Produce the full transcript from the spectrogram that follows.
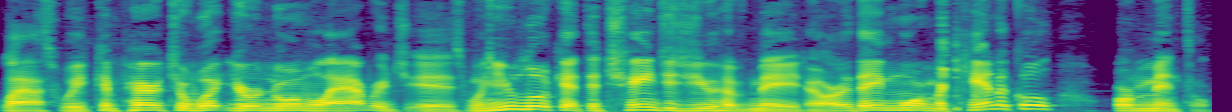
last week compared to what your normal average is. When you look at the changes you have made, are they more mechanical or mental?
